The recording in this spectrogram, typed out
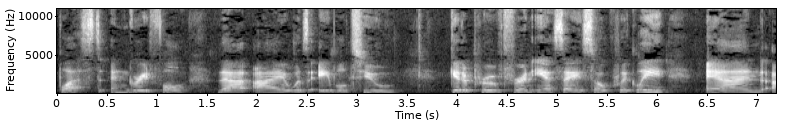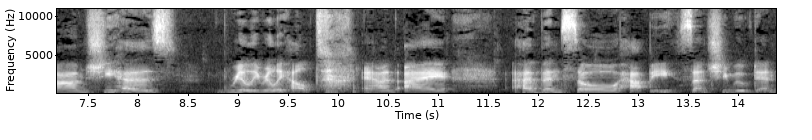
blessed and grateful that I was able to get approved for an ESA so quickly and um, she has really really helped and I have been so happy since she moved in.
